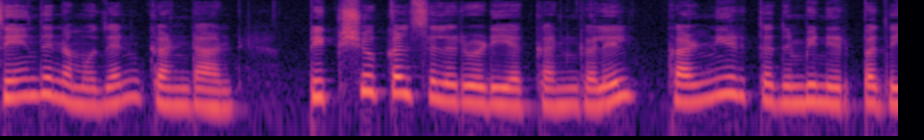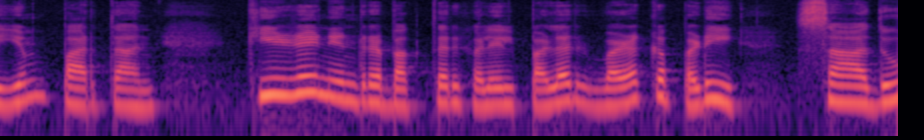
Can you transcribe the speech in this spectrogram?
சேந்தன் அமுதன் கண்டான். பிக்ஷுக்கள் சிலருடைய கண்களில் கண்ணீர் ததும்பி நிற்பதையும் பார்த்தான். கீழே நின்ற பக்தர்களில் பலர் வழக்கப்படி சாது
